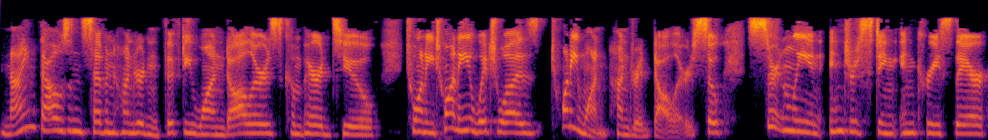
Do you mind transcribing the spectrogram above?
$9,751 compared to 2020, which was $2,100. So certainly an interesting increase there.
